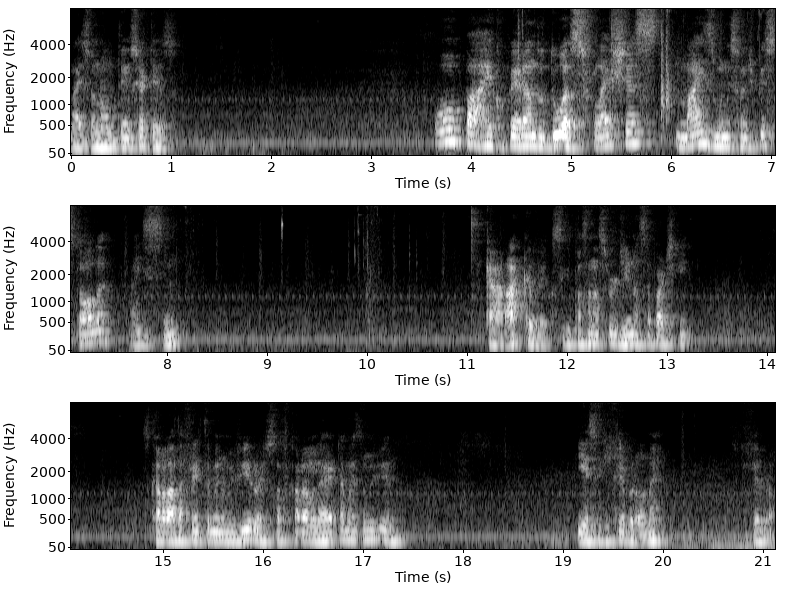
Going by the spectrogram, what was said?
Mas eu não tenho certeza. Opa, recuperando duas flechas, mais munição de pistola. Aí sim. Caraca, velho, consegui passar na surdina nessa parte aqui. Os caras lá da frente também não me viram, eles só ficaram alerta, mas não me viram. E esse aqui quebrou, né? Quebrou.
